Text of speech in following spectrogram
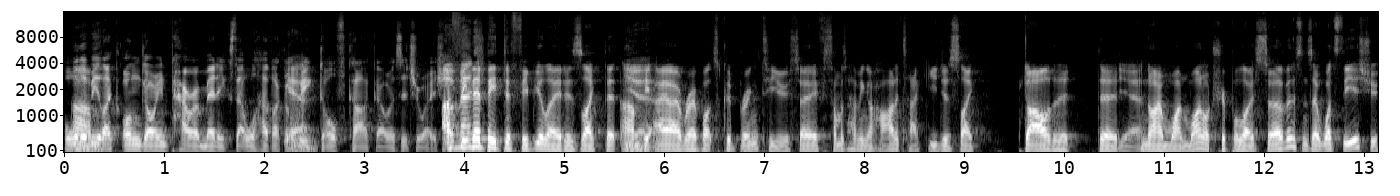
or will there be Um, like ongoing paramedics that will have like a Yeah. big golf cart going situation? I think there'd be defibrillators like that um, the AI robots could bring to you. So if someone's having a heart attack, you just like dial the the Yeah. 911 or triple O service and say, "What's the issue?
